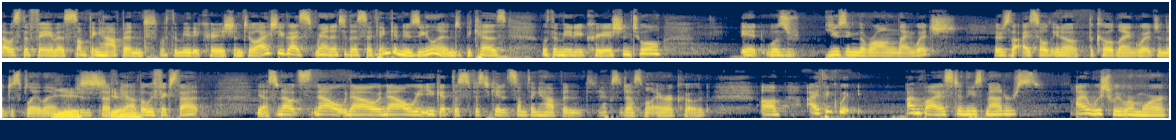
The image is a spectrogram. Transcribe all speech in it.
That was the famous something happened with the media creation tool. Actually, you guys ran into this, I think, in New Zealand because with the media creation tool, it was using the wrong language. There's the ISO, you know, the code language and the display language and stuff. yeah. Yeah. but we fixed that. Yeah, so now it's now now now we, you get the sophisticated something happened hexadecimal error code. Um, I think we, I'm biased in these matters. I wish we were more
